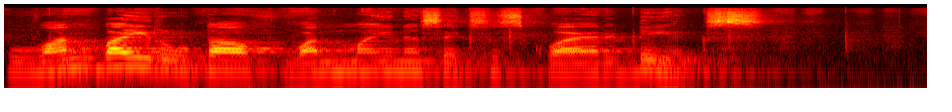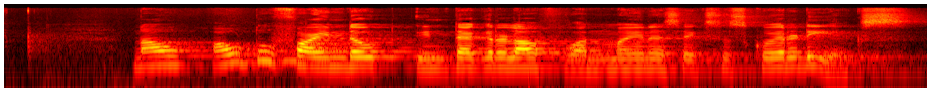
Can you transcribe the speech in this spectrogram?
1 by root of 1 minus x square dx. Now, how to find out integral of 1 minus x square dx?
